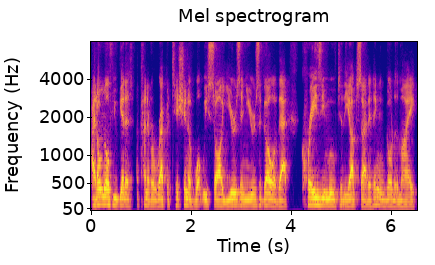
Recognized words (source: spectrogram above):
I don't know if you get a, a, kind of a repetition of what we saw years and years ago of that crazy move to the upside. I think I can go to the, my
